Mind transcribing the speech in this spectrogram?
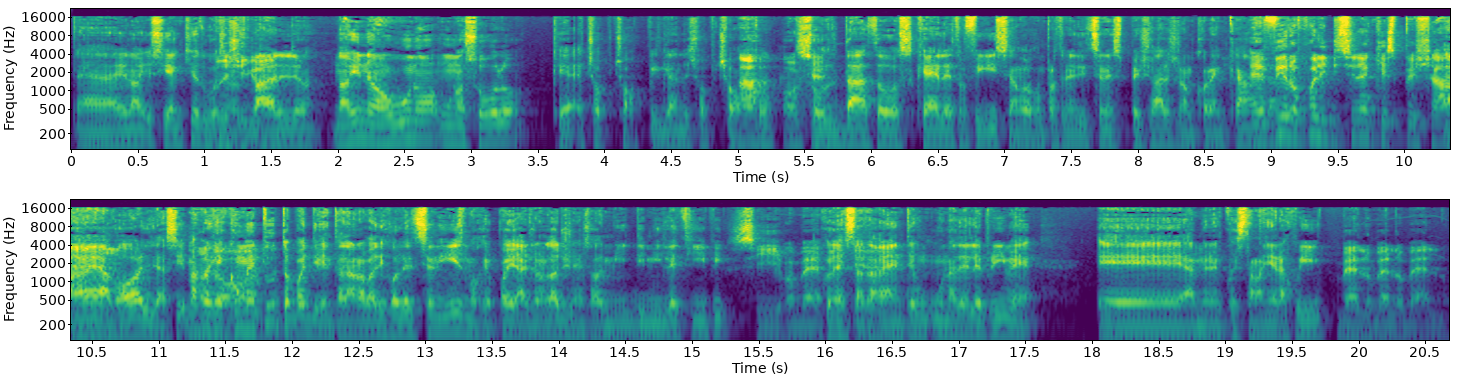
Eh, no, io sì, anch'io due, Due se non sbaglio. No, io ne ho uno, uno solo, che è Chop Chop, il grande Chop Chop. Ah, ok. Soldato scheletro fighissimo, l'ho comprato in edizione speciale, ce l'ho ancora in camera. È vero, poi l'edizione anche speciale. Eh, ha voglia, sì. Ma perché come Madonna. tutto poi diventa una roba di collezionismo, che poi al giorno d'oggi ce ne sono di, mille tipi. Sì, vabbè. Quella è stata veramente una delle prime, e almeno in questa maniera qui. Bello, bello, bello.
